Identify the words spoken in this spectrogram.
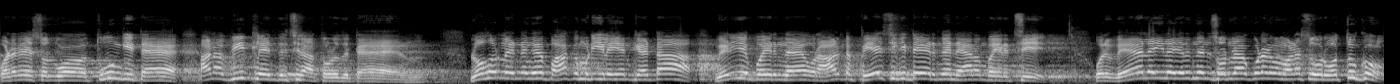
உடனே சொல்லுவோம் தூங்கிட்டேன். ஆனா வீட்டில் எழுந்திரிச்சு நான் தொழுதுட்டேன். லோகர்ல என்னங்க பார்க்க முடியலையேன்னு கேட்டா வெளியே போயிருந்தேன். ஒரு ஆள்கிட்ட பேசிக்கிட்டே இருந்தேன் நேரம் போயிருச்சு. ஒரு வேலையில இருந்தேன்னு சொன்னா கூட நம்ம மனசு ஒரு ஒத்துக்கும்.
